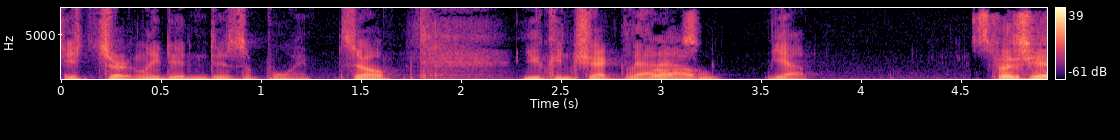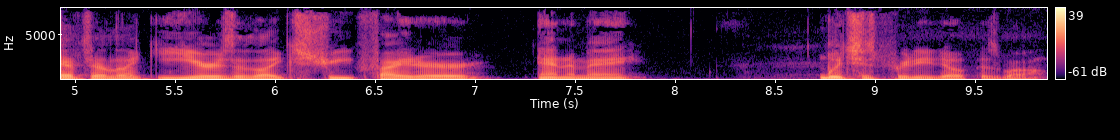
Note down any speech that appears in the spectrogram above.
it certainly didn't disappoint. So you can check that That's out. Yeah, Especially after like years of like Street Fighter anime, which is pretty dope as well.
